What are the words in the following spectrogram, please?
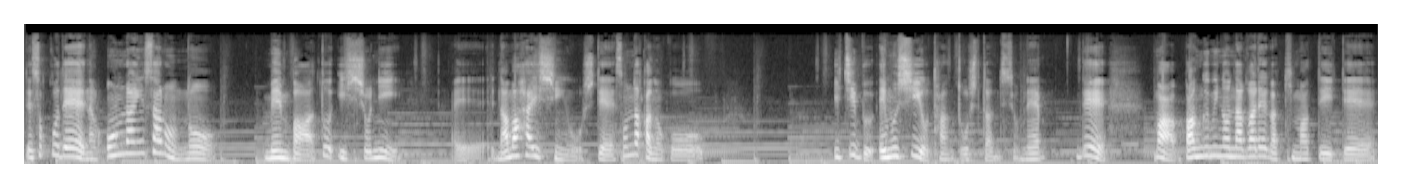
でそこでなんかオンラインサロンのメンバーと一緒にえー、生配信をして、その中のこう、一部 MC を担当してたんですよね。で、まあ番組の流れが決まっていて、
